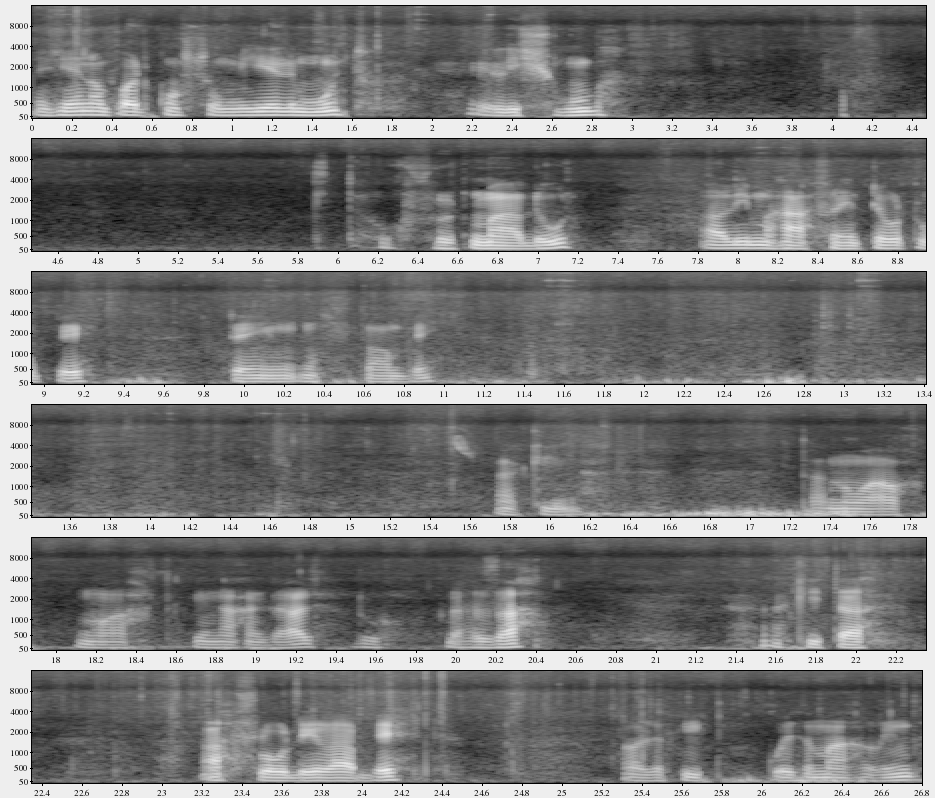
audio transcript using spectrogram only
A gente não pode consumir ele muito, ele chumba. Tá o fruto maduro. Ali mais à frente tem outro pé, tem uns também. Aqui né? tá no ar, no ar aqui na galha do gazar. Aqui tá a flor dele aberta olha que coisa mais linda.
